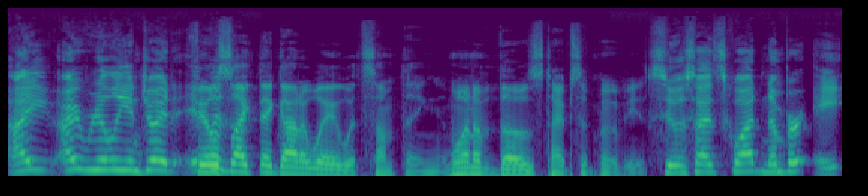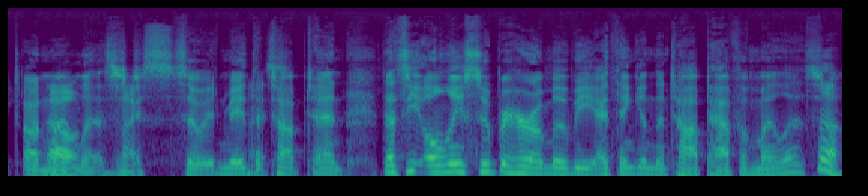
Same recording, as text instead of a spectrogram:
I, I really enjoyed it. It Feels was like they got away with something. One of those types of movies. Suicide Squad number eight on my Oh, list. nice. So it made the top 10. That's the only superhero movie I think in the top half of my list. Huh.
